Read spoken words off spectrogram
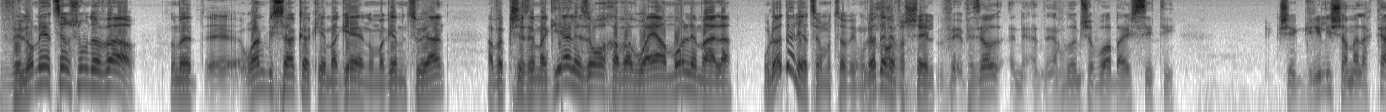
ולא מייצר שום דבר. זאת אומרת, אה, וואן ביסאקה כמגן, הוא מגן מצוין, אבל כשזה מגיע לאזור הרחבה והוא היה המון למעלה, הוא לא יודע לייצר מצבים, הוא לא יודע נכון. לבשל. ו- וזהו, אנחנו מדברים שבוע הבא יש סיטי. כשגרילי שם על הקו,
